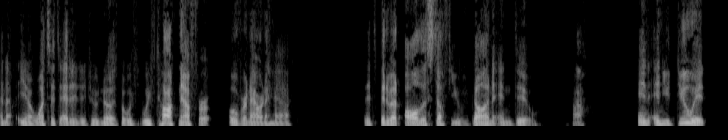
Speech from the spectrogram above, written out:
and uh, you know once it's edited who knows but we've we've talked now for over an hour and a half and it's been about all the stuff you've done and do. Wow. and and you do it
